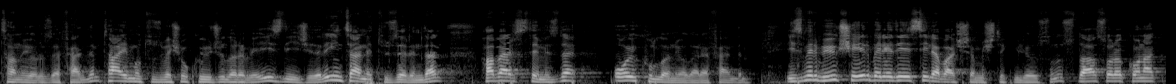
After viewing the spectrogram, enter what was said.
tanıyoruz efendim. Time 35 okuyucuları ve izleyicileri internet üzerinden haber sitemizde oy kullanıyorlar efendim. İzmir Büyükşehir Belediyesi ile başlamıştık biliyorsunuz. Daha sonra Konak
